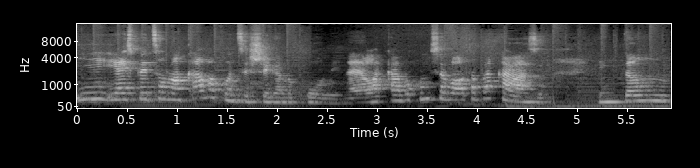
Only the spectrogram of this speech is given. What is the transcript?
E, e, a expedição não acaba quando você chega no cume, né? Ela acaba quando você volta para casa. Então,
